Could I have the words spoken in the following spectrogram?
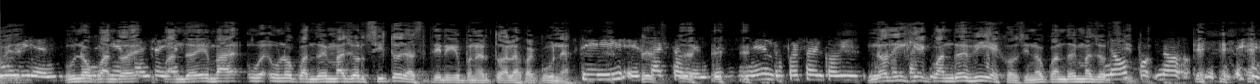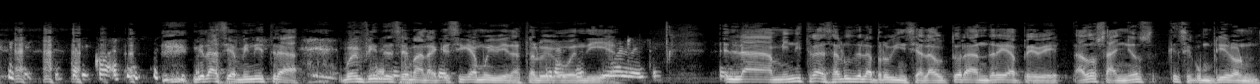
Muy bien, Uno muy cuando bien, es, cuando es ma- uno cuando es mayorcito ya se tiene que poner todas las vacunas. Sí, exactamente. El refuerzo del COVID. No dije cuando es viejo, sino cuando es No, mayorcito. no. Cual. Gracias, ministra. Buen fin de Gracias semana. usted. Que siga muy bien. Hasta luego. Gracias, Buen día. Igualmente. La ministra de Salud de la provincia, la doctora Andrea Pebe, a dos años que se cumplieron,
